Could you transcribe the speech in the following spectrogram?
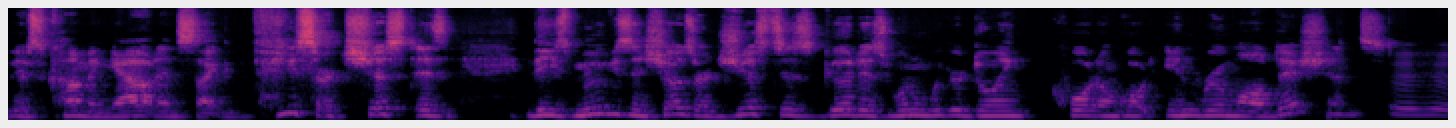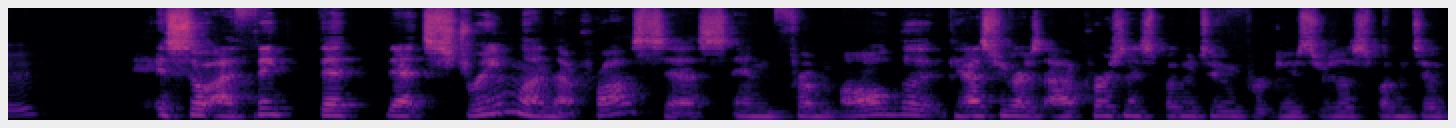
is coming out, and it's like these are just as these movies and shows are just as good as when we were doing quote unquote in room auditions. Mm-hmm. So I think that that streamlined that process, and from all the casting directors I've personally spoken to and producers I've spoken to,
